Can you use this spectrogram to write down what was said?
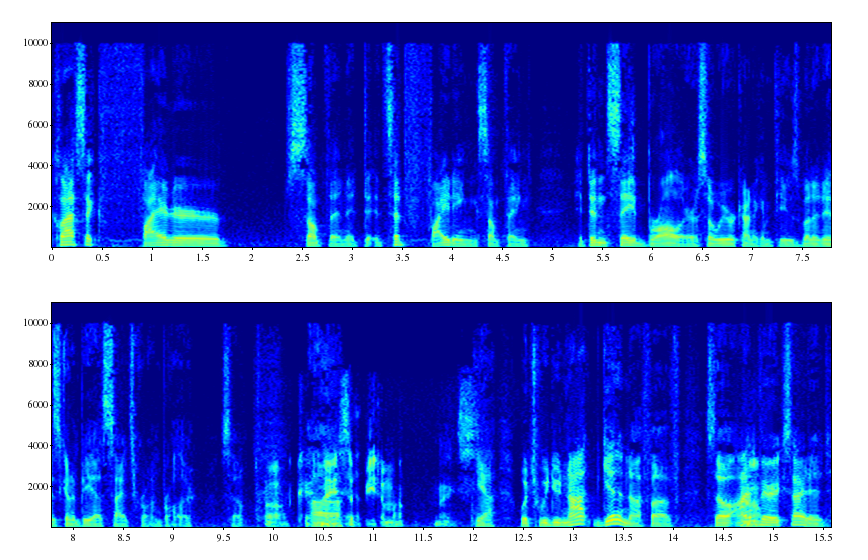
classic fighter something. It it said fighting something. It didn't say brawler, so we were kind of confused. But it is going to be a side-scrolling brawler. So Oh, okay. Uh, nice. A beat 'em up. Nice. yeah, which we do not get enough of. So I'm No. very excited.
